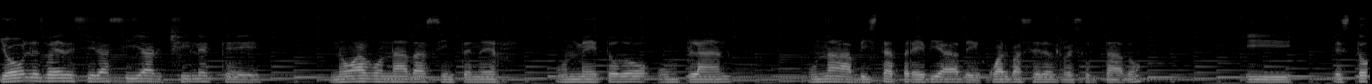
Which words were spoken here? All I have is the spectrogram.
Yo les voy a decir así al chile que no hago nada sin tener un método, un plan, una vista previa de cuál va a ser el resultado. Y esto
